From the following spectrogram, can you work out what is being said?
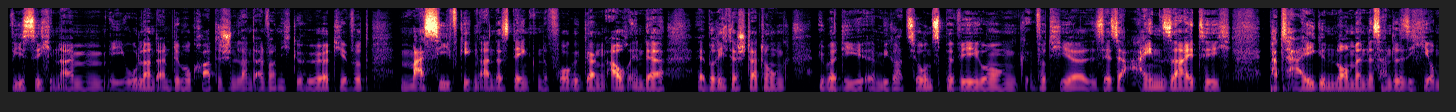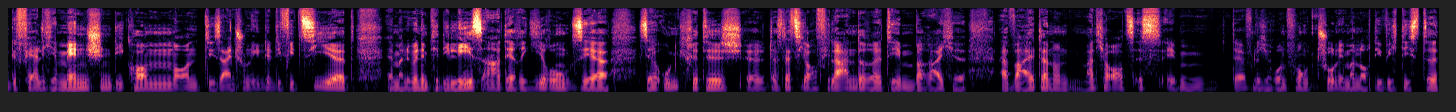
wie es sich in einem EU-Land, einem demokratischen Land einfach nicht nicht gehört. Hier wird massiv gegen Andersdenkende vorgegangen. Auch in der äh, Berichterstattung über die äh, Migrationsbewegung wird hier sehr, sehr einseitig Partei genommen. Es handelt sich hier um gefährliche Menschen, die kommen und die seien schon identifiziert. Äh, man übernimmt hier die Lesart der Regierung sehr, sehr unkritisch. Das lässt sich auch auf viele andere Themenbereiche erweitern und mancherorts ist eben der öffentliche Rundfunk schon immer noch die wichtigste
